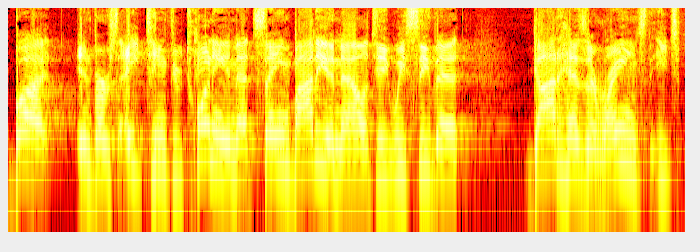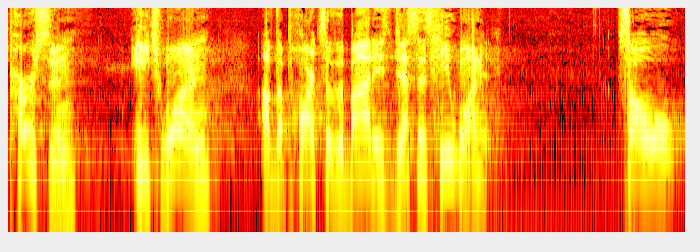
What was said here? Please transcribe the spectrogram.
But in verse 18 through 20, in that same body analogy, we see that God has arranged each person, each one of the parts of the body just as He wanted. So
